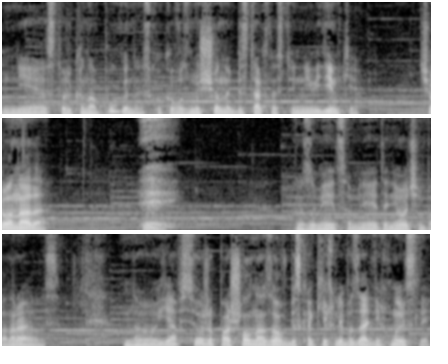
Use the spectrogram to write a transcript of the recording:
Не столько напуганный, сколько возмущенный бестактностью невидимки. «Чего надо?» «Эй!» Разумеется, мне это не очень понравилось. Но я все же пошел на зов без каких-либо задних мыслей.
